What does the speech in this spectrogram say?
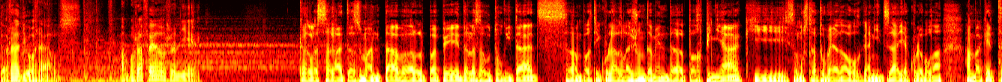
de Ràdio Orals. Amb Rafael Carles Serrat esmentava el paper de les autoritats, en particular l'Ajuntament de Perpinyà, qui s'ha mostrat obert a organitzar i a col·laborar amb aquest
